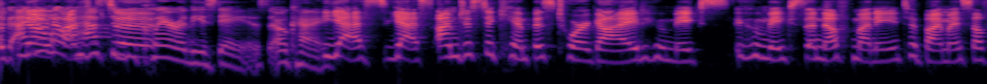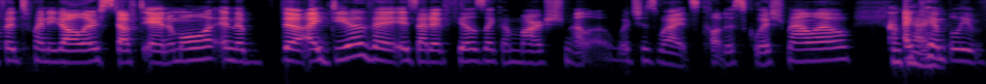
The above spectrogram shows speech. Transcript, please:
Okay, I no, don't know. i I'm have just to a- be clear these days. Okay. Yes, yes. I'm just a campus tour guide who makes who makes enough money to buy myself a twenty dollars stuffed animal. And the the idea of it is that it feels like a marshmallow, which is why it's called a squishmallow. Okay. I can't believe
